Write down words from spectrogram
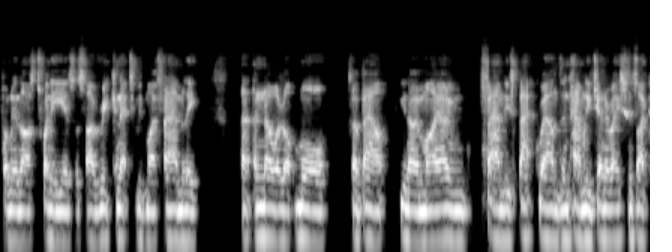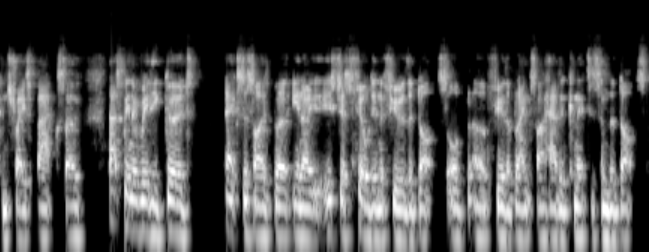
probably the last 20 years or so, I've reconnected with my family and, and know a lot more about, you know, my own family's background and how many generations I can trace back. So that's been a really good exercise, but, you know, it's just filled in a few of the dots or a few of the blanks I had and connected some of the dots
